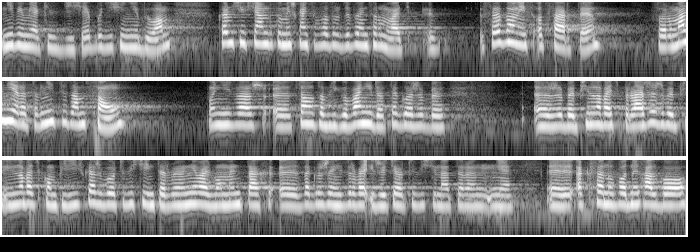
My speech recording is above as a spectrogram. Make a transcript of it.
Nie wiem jak jest dzisiaj, bo dzisiaj nie byłam. W każdym razie chciałam tylko mieszkańców Ostródy poinformować. Sezon jest otwarty. Formalnie ratownicy tam są, ponieważ e, są zobligowani do tego, żeby e, żeby pilnować plaży, żeby pilnować kąpieliska, żeby oczywiście interweniować w momentach e, zagrożeń zdrowia i życia, oczywiście na terenie akwenów wodnych albo,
